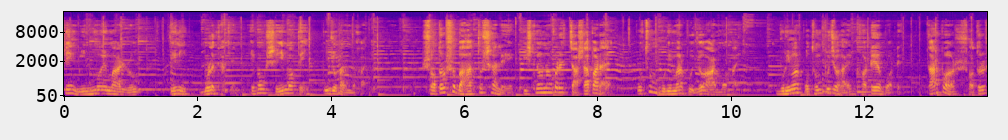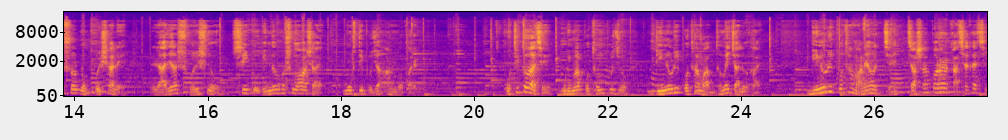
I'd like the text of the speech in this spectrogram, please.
সেই মৃন্ময় মার রূপ তিনি বলে থাকেন এবং সেই মতেই পুজো আরম্ভ হয়। সতেরোশো বাহাত্তর সালে কৃষ্ণনগরের চাষাপাড়ায় প্রথম বুড়িমার পুজো আরম্ভ হয়। বুড়িমার প্রথম পুজো হয় ঘটে বটে। তারপর সতেরোশো নব্বই সালে রাজা সহিষ্ণু শ্রী গোবিন্দ ঘোষ মহাশয় মূর্তি পূজা আরম্ভ করেন। কথিত আছে, বুড়িমার প্রথম পুজো দিনুরি প্রথা মাধ্যমে চালু হয়। দিনুরি প্রথা মানে হচ্ছে চাষাপাড়ার কাছাকাছি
